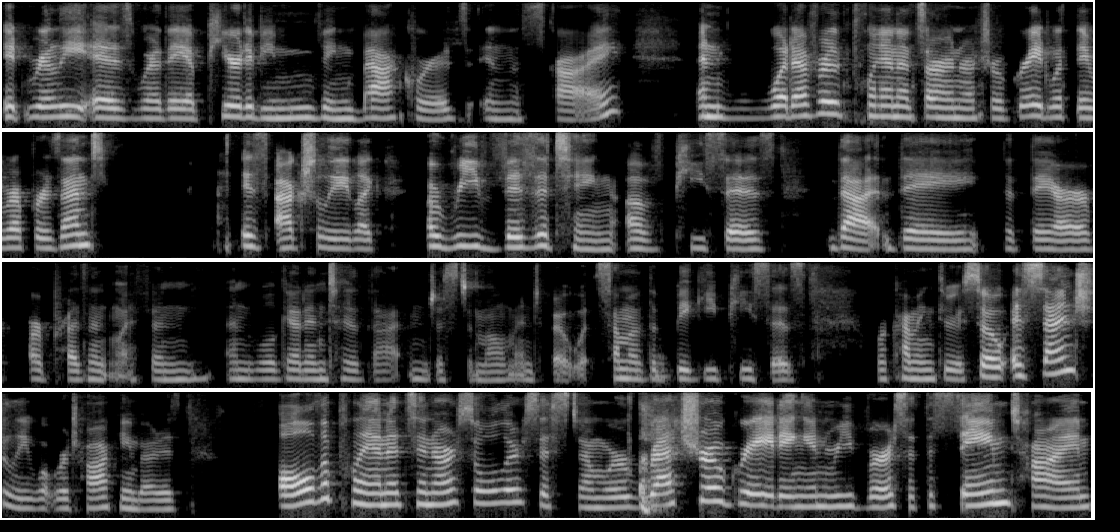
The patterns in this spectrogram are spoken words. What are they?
it really is where they appear to be moving backwards in the sky. And whatever planets are in retrograde what they represent is actually like a revisiting of pieces that they that they are are present with and and we'll get into that in just a moment about what some of the biggie pieces were coming through. So essentially what we're talking about is all the planets in our solar system were retrograding in reverse at the same time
